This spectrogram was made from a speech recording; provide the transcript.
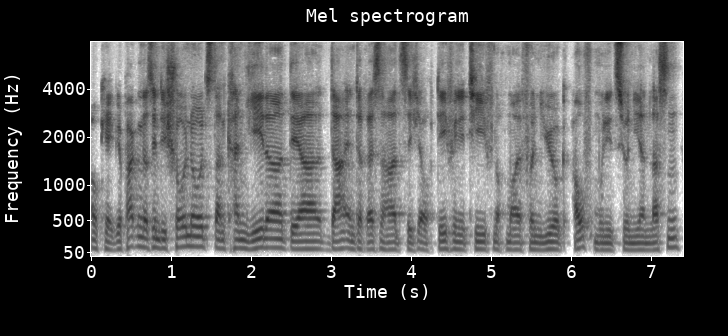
Okay, wir packen das in die Show Notes. Dann kann jeder, der da Interesse hat, sich auch definitiv nochmal von Jörg aufmunitionieren lassen.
